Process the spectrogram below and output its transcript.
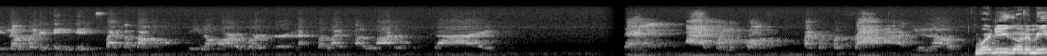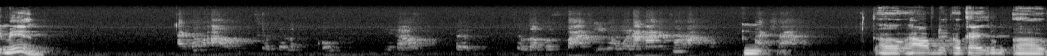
you know, but it, it, it's like about being a hard worker. And I feel like a lot of guys that I come across like a facade, you know. Where do you go to meet men? I go out to the local, you know, to, to local spots, even when I'm out of town. I travel. Uh, how okay? Uh,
